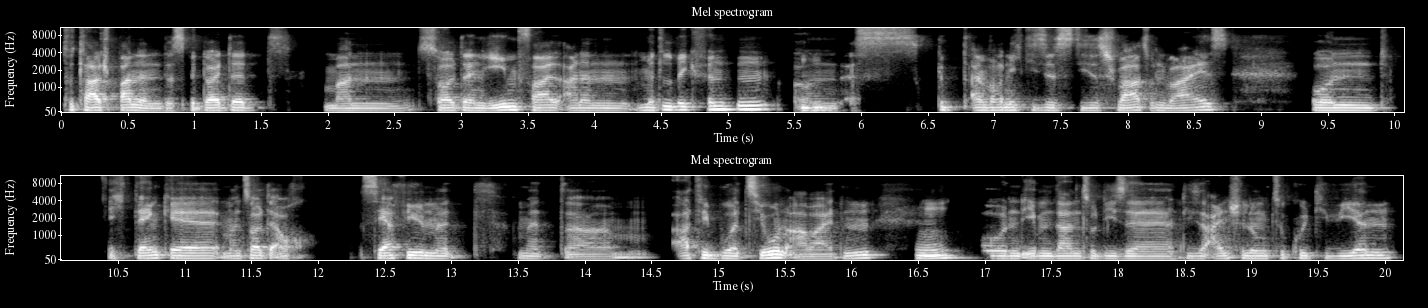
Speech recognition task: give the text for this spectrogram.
Total spannend. Das bedeutet, man sollte in jedem Fall einen Mittelweg finden mhm. und es gibt einfach nicht dieses, dieses Schwarz und Weiß. Und ich denke, man sollte auch sehr viel mit, mit ähm, Attribution arbeiten mhm. und eben dann so diese, diese Einstellung zu kultivieren.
